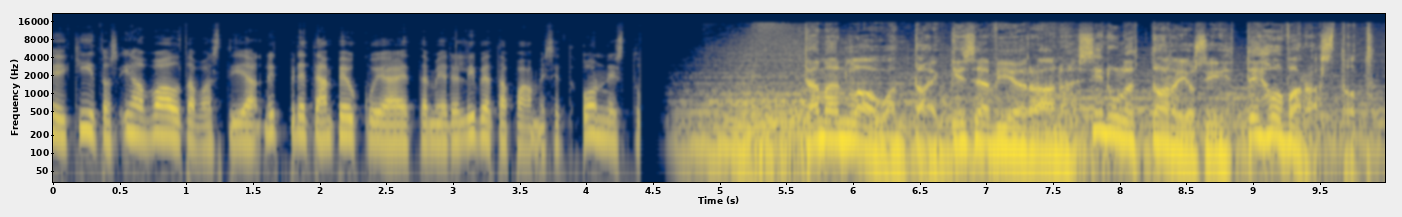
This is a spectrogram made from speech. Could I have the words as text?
Hei, kiitos ihan valtavasti ja nyt pidetään peukkuja, että meidän live-tapaamiset onnistuu. Tämän lauantain kesävieraana sinulle tarjosi tehovarastot.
